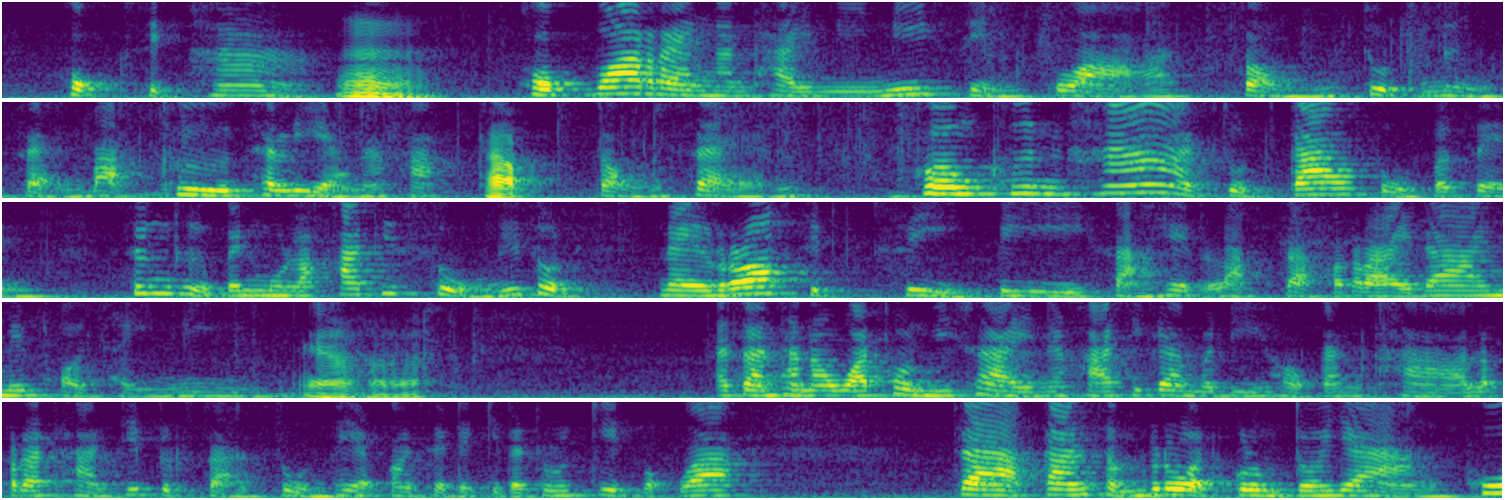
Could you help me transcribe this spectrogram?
2565อืมพบว่าแรงงานไทยมีหนี้สินกว่า 2.1 แสนบาท คือเฉลี่ยนะคะครับ2แสน เพิ่มขึ้น 5.90%ซึ่งถือเป็นมูลค่าที่สูงที่สุดในรอบ 14 ปีสาเหตุหลักจากรายได้ไม่พอใช้หนี้อ่าฮะอาจารย์ธนวัฒน์พลวิชัยนะคะที่การบดีหอการค้า และประธานที่ปรึกษาศูนย์พยากรณ์เศรษฐกิจและธุรกิจบอกว่า จากการสำรวจกลุ่มตัวอย่าง ผู้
